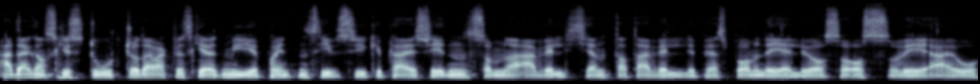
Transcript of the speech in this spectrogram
Nei, Det er ganske stort, og det har vært beskrevet mye på intensivsykepleiersiden som det er velkjent at det er veldig press på, men det gjelder jo også oss. og vi er jo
